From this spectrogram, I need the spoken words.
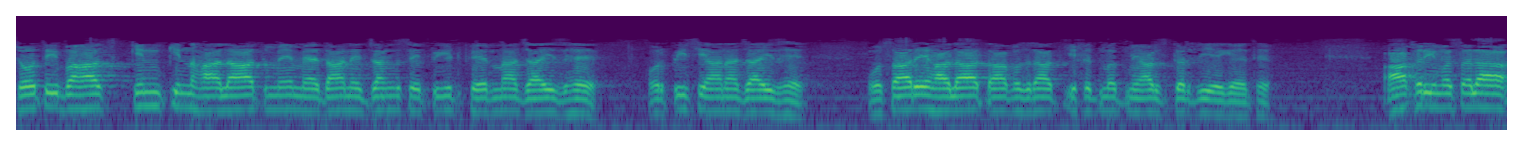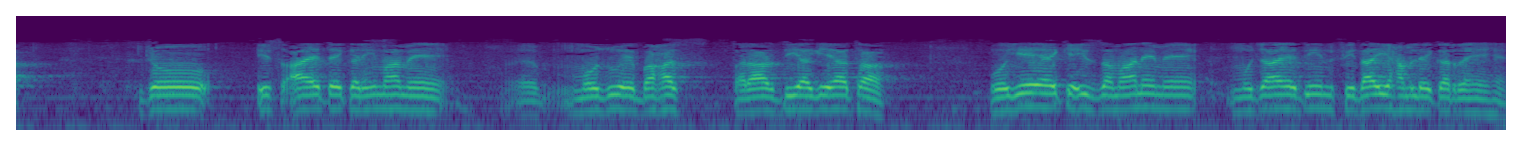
چوتھی بحث، کن کن حالات میں میدان جنگ سے پیٹ پھیرنا جائز ہے اور پیچھے آنا جائز ہے۔ وہ سارے حالات آپ حضرات کی خدمت میں عرض کر دیے گئے تھے۔ آخری مسئلہ جو اس آیت کریمہ میں موضوع بحث قرار دیا گیا تھا۔ وہ یہ ہے کہ اس زمانے میں مجاہدین فدائی حملے کر رہے ہیں۔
